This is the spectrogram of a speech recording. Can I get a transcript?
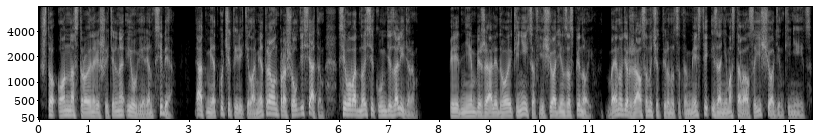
что он настроен решительно и уверен в себе. Отметку 4 километра он прошел десятым, всего в одной секунде за лидером. Перед ним бежали двое кенийцев, еще один за спиной. Бен удержался на 14 месте, и за ним оставался еще один кениец.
